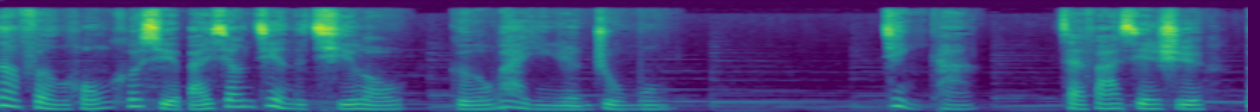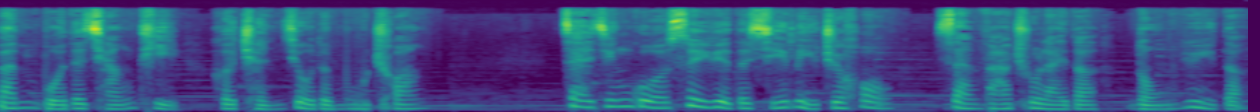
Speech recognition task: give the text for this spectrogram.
那粉红和雪白相间的骑楼格外引人注目。近看，才发现是斑驳的墙体和陈旧的木窗，在经过岁月的洗礼之后，散发出来的浓郁的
